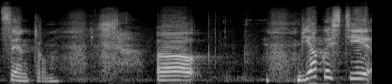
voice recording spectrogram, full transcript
центром. Е, в якості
